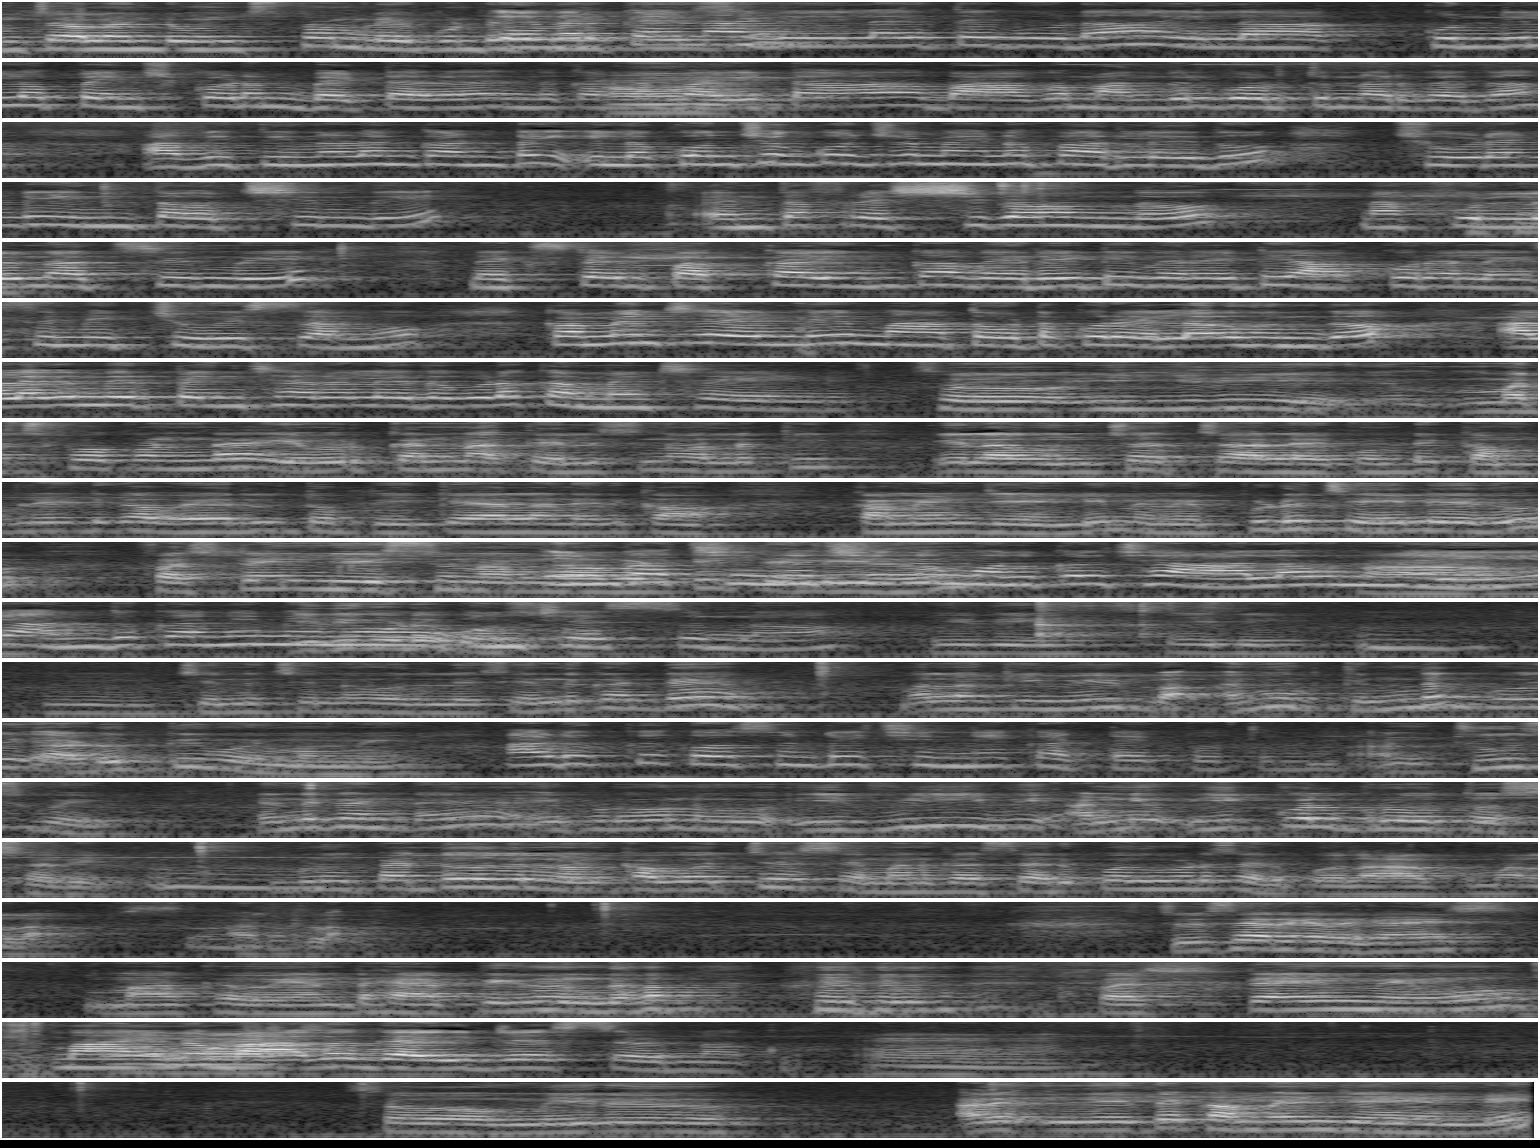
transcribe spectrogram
ఉంచాలంటే ఉంచుతాం లేకుంటే ఎవరికైనా వీలైతే కూడా ఇలా కుండీలో పెంచుకోవడం బెటర్ ఎందుకంటే బయట బాగా మందులు కొడుతున్నారు కదా అవి తినడం కంటే ఇలా కొంచెం కొంచెం అయినా పర్లేదు. చూడండి ఇంత వచ్చింది. ఎంత ఫ్రెష్గా ఉందో. నాకు ఫుల్ నచ్చింది. నెక్స్ట్ టైం పక్కా ఇంకా వెరైటీ వెరైటీ ఆకుకూరలు వేసి మీకు చూపిస్తాము. కమెంట్ చేయండి మా తోటకూర ఎలా ఉందో. అలాగే మీరు పెంచారా లేదో కూడా కమెంట్ చేయండి. సో ఇది మర్చిపోకుండా ఎవరికన్నా తెలిసిన వాళ్ళకి ఇలా ఉంచచ్చా? లేకుంటే కంప్లీట్గా వేర్లతో పీకేయాలనేది కమెంట్ చేయండి. మేము ఎప్పుడు చేయలేదు. ఫస్ట్ టైం చేస్తున్నాం కాబట్టి చిన్న చిన్న మొలకలు చాలా ఉన్నాయి. అందుకని మేము. ఉంచేస్తున్నా. ఇది ఇది. చిన్న చిన్న వదిలేసి. ఎందుకంటే మళ్ళీ ఇవి కిందకు పోయి అడుక్కి పోయి మమ్మీ. అడుక్కి కోస్తుంటే చిన్నే కట్ అయిపోతుంది. చూసిపోయి ఎందుకంటే ఇప్పుడు నువ్వు ఇవి ఇవి అన్ని ఈక్వల్ గ్రోత్ వస్తుంది. ఇప్పుడు నువ్వు పెద్ద వదిలిన అవి వచ్చేస్తే మనకు అది సరిపోదు కూడా సరిపోదు ఆకు మళ్ళా. అట్లా. చూసారు కదా గైస్ మాకు ఎంత హ్యాపీగా ఉందో. ఫస్ట్ టైం మేము మా ఆయన బాగా గైడ్ చేస్తాడు నాకు. సో మీరు అదే ఇదైతే కమెంట్ చేయండి.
